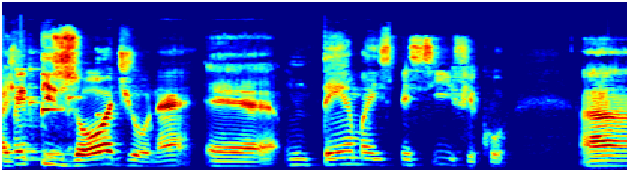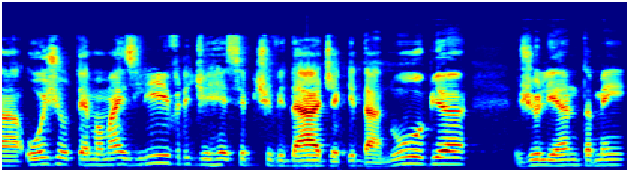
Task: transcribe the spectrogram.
um episódio, né, é, um tema específico Uh, hoje é o tema mais livre de receptividade aqui da Núbia. Juliano também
